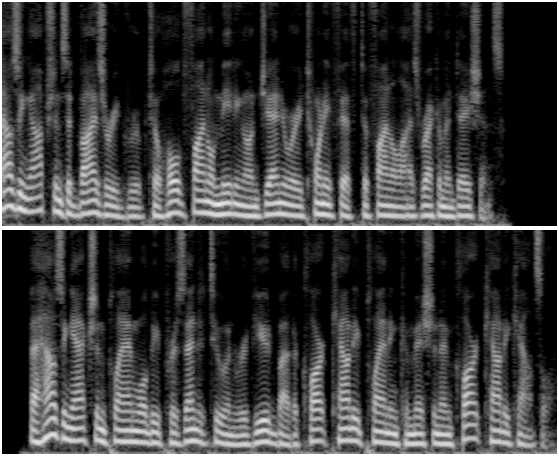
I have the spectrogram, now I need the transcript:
Housing Options Advisory Group to hold final meeting on January 25 to finalize recommendations. The Housing Action Plan will be presented to and reviewed by the Clark County Planning Commission and Clark County Council.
